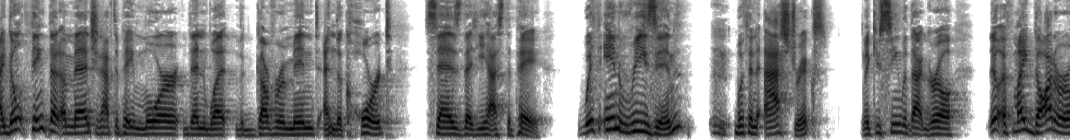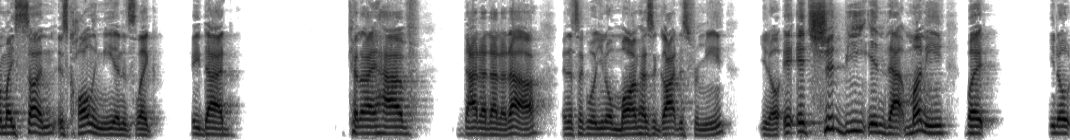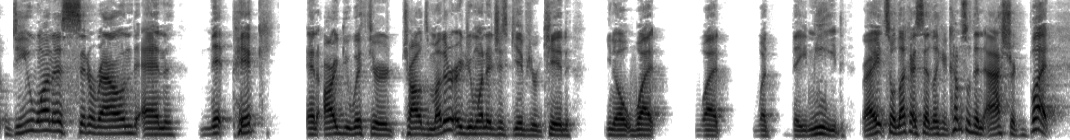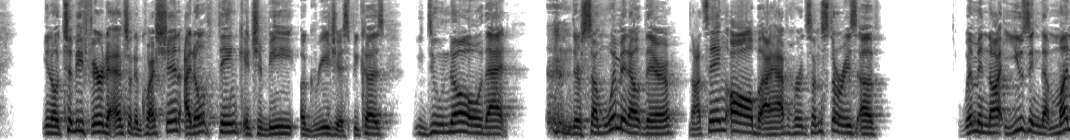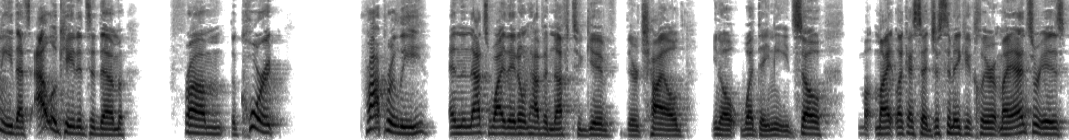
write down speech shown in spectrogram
I don't think that a man should have to pay more than what the government and the court says that he has to pay. Within reason, with an asterisk, like you've seen with that girl. You know, if my daughter or my son is calling me and it's like, hey, dad, can I have da da da da da? And it's like, well, you know, mom hasn't got this for me. You know, it, it should be in that money, but, you know, do you want to sit around and nitpick and argue with your child's mother, or do you want to just give your kid, you know, what what what they need, right? So, like I said, like it comes with an asterisk, but you know, to be fair to answer the question, I don't think it should be egregious because we do know that there's some women out there, not saying all, but I have heard some stories of women not using that money that's allocated to them from the court properly and then that's why they don't have enough to give their child you know what they need. So my like i said just to make it clear my answer is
